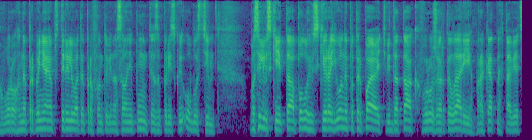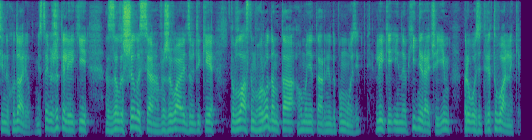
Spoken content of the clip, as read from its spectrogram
ворог не припиняє обстрілювати прифронтові населені пункти Запорізької області. Васильівський та Пологівські райони потерпають від атак ворожої артилерії, ракетних та авіаційних ударів. Місцеві жителі, які залишилися, виживають завдяки власним городам та гуманітарній допомозі. Ліки і необхідні речі їм привозять рятувальники.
